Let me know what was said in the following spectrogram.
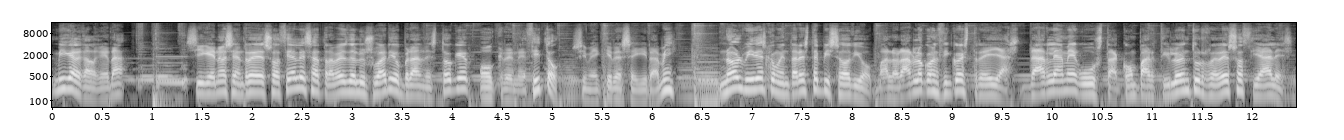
Miguel Galguera. Síguenos en redes sociales a través del usuario Brandstoker o Crenecito, si me quieres seguir a mí. No olvides comentar este episodio, valorarlo con 5 estrellas, darle a me gusta, compartirlo en tus redes sociales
